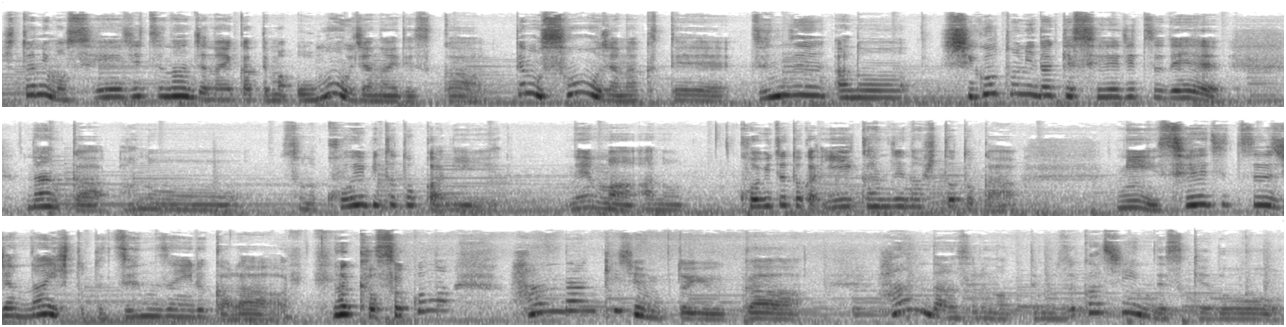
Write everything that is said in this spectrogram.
人にも誠実なんじゃないかってまあ思うじゃないですか。でもそうじゃなくて全然あの仕事にだけ誠実でなんかあのその恋人とかにねまああの恋人とかいい感じの人とかに誠実じゃない人って全然いるから なんかそこの判断基準というか判断するのって難しいんですけど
